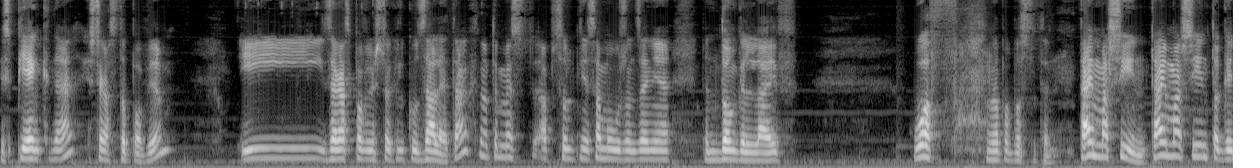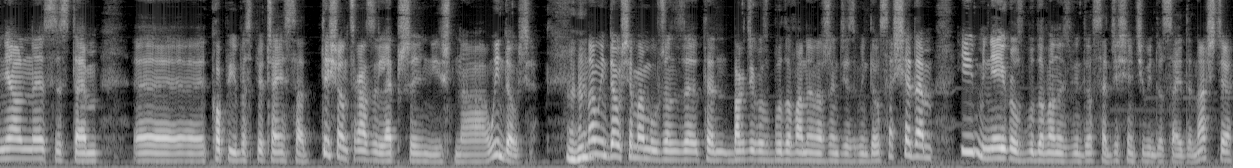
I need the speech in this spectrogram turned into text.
jest piękne, jeszcze raz to powiem. I zaraz powiem jeszcze o kilku zaletach. Natomiast absolutnie samo urządzenie, ten dongle live Łof, no po prostu ten. Time Machine. Time Machine to genialny system e, kopii bezpieczeństwa, tysiąc razy lepszy niż na Windowsie. Mhm. Na Windowsie mamy urządzenie, ten bardziej rozbudowane narzędzie z Windowsa 7 i mniej rozbudowane z Windowsa 10 i Windowsa 11.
